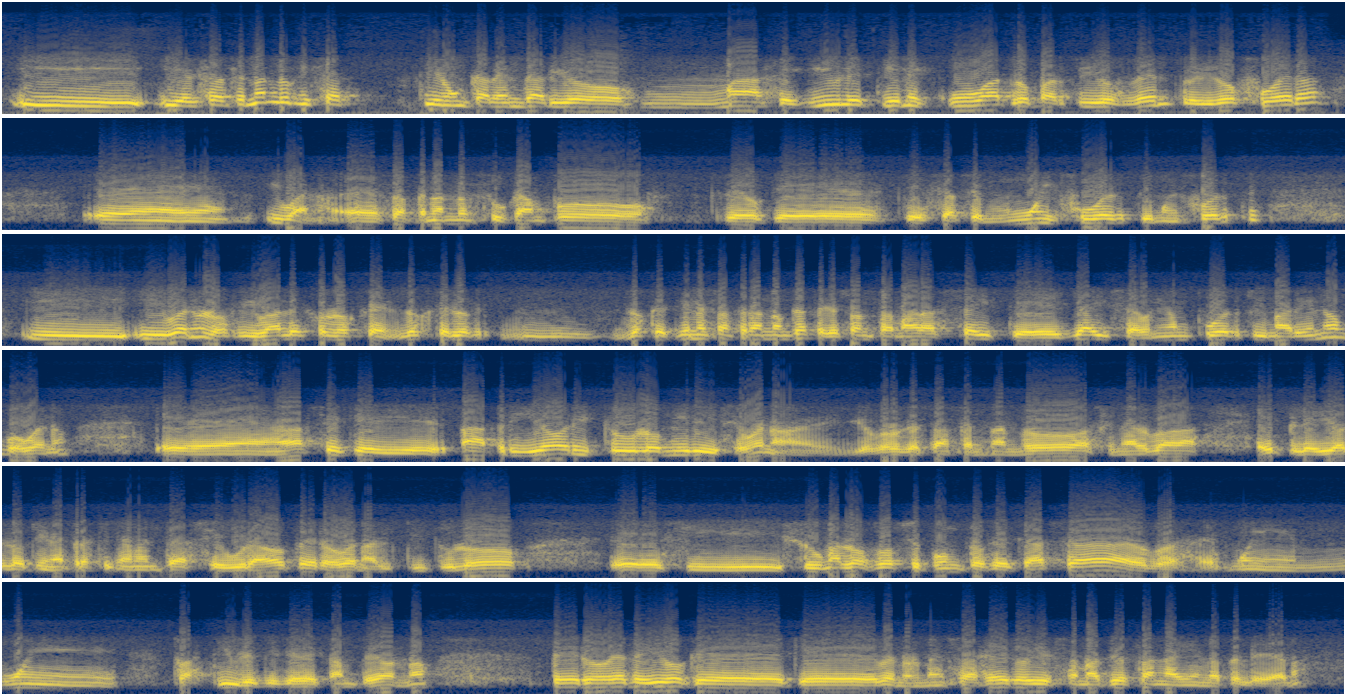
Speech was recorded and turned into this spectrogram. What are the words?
Y, y el San Fernando quizás tiene un calendario más asequible, tiene cuatro partidos dentro y dos fuera. Eh, y bueno, eh, San Fernando en su campo creo que, se hace muy fuerte, muy fuerte. Y, bueno, los rivales con los que los que mm, los, que tiene San Fernando en casa, que son Tamar Aceite, Yaiza, Unión Puerto y Marino, pues bueno, eh, hace que a priori tú lo mires y dices, bueno, yo creo que San Fernando al final va, el playoff lo tiene prácticamente asegurado, pero bueno, el título, eh, si suma los 12 puntos de casa, pues es muy, muy factible que quede campeón, ¿no? Pero ya te digo que, que bueno, el mensajero y el San están ahí en la pelea, ¿no?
